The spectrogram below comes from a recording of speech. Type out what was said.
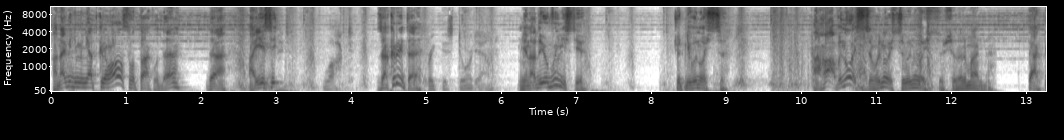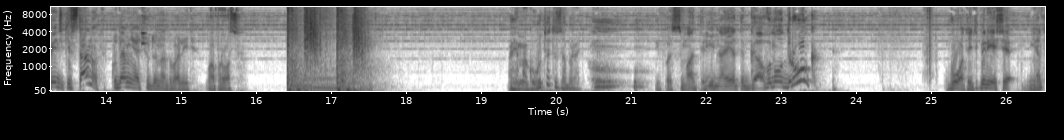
она, видимо, не открывалась вот так вот, да? Да. А если закрыто, мне надо ее вынести. Что-то не выносится. Ага, выносится, выносится, выносится, все нормально. Так, педики встанут? Куда мне отсюда надо валить? Вопрос. А я могу вот это забрать? И посмотри на это говно, друг! Вот, и теперь если... Нет.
